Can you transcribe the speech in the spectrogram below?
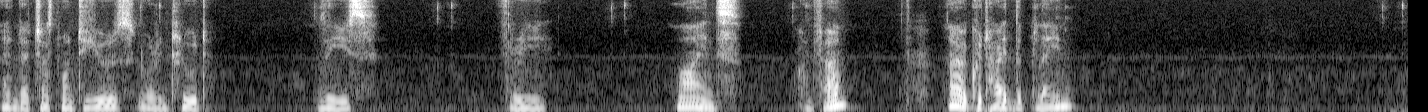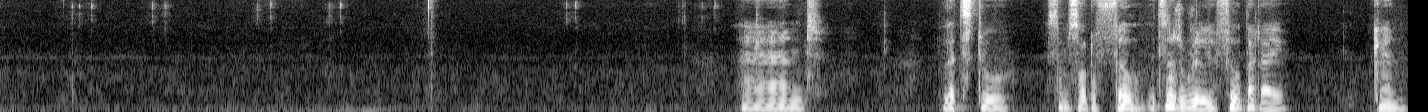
And I just want to use or include these three lines. Confirm? Oh, now I could hide the plane. And let's do some sort of fill. It's not really a fill but I can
